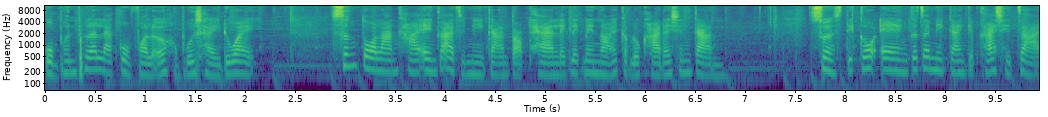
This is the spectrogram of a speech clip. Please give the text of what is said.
กลุ่มเพื่อนๆ และกลุ่ม follower ของผู้ใช้ด้วย ซึ่งตัวร้านค้าเองก็อาจจะมีการตอบแทนเล็กๆ น้อยๆให้กับลูกค้าได้เช่นกัน ส่วนสติกเกอร์เองก็จะมีการเก็บค่าใช้จ่าย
